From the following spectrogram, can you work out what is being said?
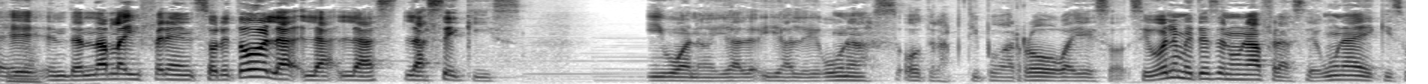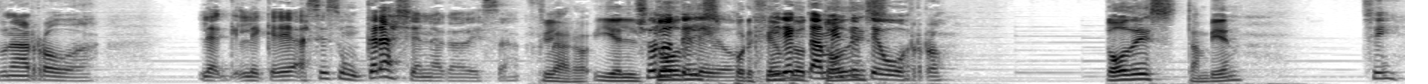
eh, entender la diferencia, sobre todo la- la- las, las X. Y bueno, y, al- y algunas otras, tipo arroba y eso. Si vos le metés en una frase una X, una arroba, le, le que- haces un crash en la cabeza. Claro, y el Yo no te todes, leo. por ejemplo, Directamente todes, te borro. todes también. Sí.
